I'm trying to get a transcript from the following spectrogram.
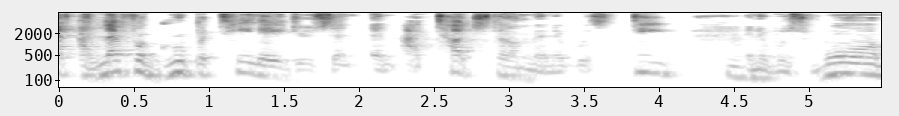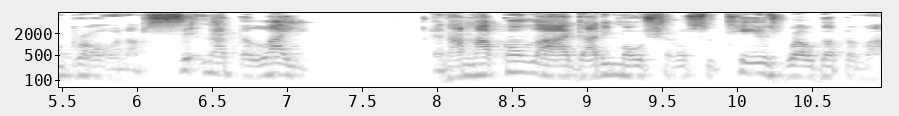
as I left a group of teenagers and, and I touched them and it was deep mm-hmm. and it was warm, bro. And I'm sitting at the light and I'm not gonna lie, I got emotional. Some tears welled up in my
